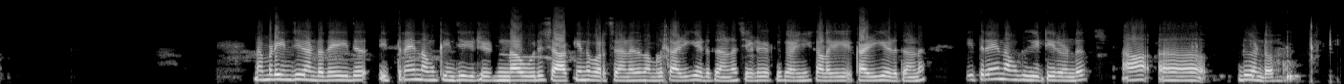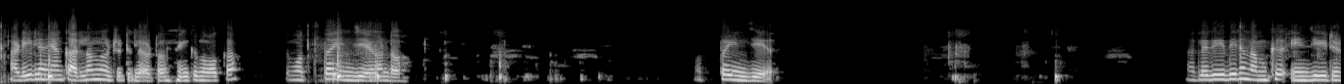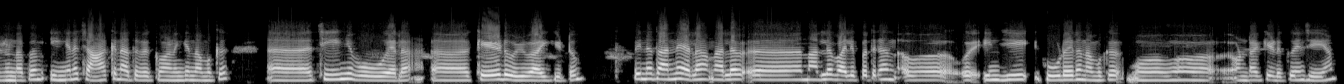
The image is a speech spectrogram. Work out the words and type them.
നമ്മുടെ ഇഞ്ചി കണ്ടത് ഇത് ഇത്രയും നമുക്ക് ഇഞ്ചി കിട്ടിയിട്ടുണ്ടാവും ഒരു ചാക്കിൽ നിന്ന് പറിച്ചാണ്. ഇത് നമ്മൾ കഴുകിയെടുത്താണ് ചെളിയൊക്കെ കഴിഞ്ഞ് കളകി കഴുകിയെടുത്താണ് ഇത്രയും നമുക്ക് കിട്ടിയിട്ടുണ്ട്. ആ ഇത് കണ്ടോ? അടിയിൽ ഞാൻ കല്ലൊന്നും ഇട്ടിട്ടില്ല കേട്ടോ. നിങ്ങൾക്ക് നോക്കാം. ഇത് മൊത്തം ഇഞ്ചിയാ കണ്ടോ? മൊത്തം ഇഞ്ചിയാ. നല്ല രീതിയിൽ നമുക്ക് ഇഞ്ചി ഇട്ടിട്ടുണ്ട് അപ്പം ഇങ്ങനെ ചാക്കിനകത്ത് വെക്കുവാണെങ്കിൽ നമുക്ക് ചീഞ്ഞു പോവുകയില്ല. കേട് ഒഴിവാക്കി കിട്ടും. പിന്നെ തന്നെയല്ല നല്ല നല്ല വലിപ്പത്തിന് ഇഞ്ചി കൂടുതലും നമുക്ക് ഉണ്ടാക്കി എടുക്കുകയും ചെയ്യാം.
